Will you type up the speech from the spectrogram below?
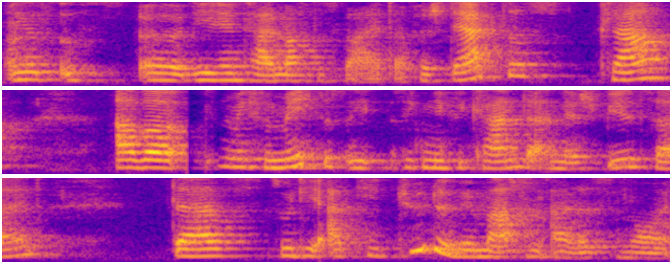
und es ist, äh, Lilienthal macht es weiter. Verstärkt es, klar, aber das ist nämlich für mich das Signifikante an der Spielzeit, dass so die Attitüde, wir machen alles neu,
